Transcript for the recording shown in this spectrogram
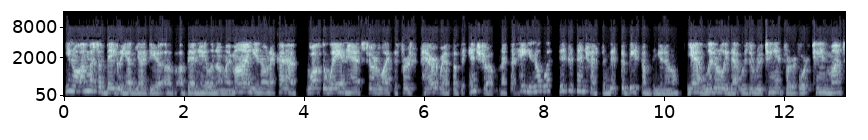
you know, I must have vaguely had the idea of, of Van Halen on my mind, you know, and I kind of walked away and had sort of like the first paragraph of the intro. And I thought, hey, you know what? This is interesting. This could be something, you know? Yeah, literally that was a routine for 14 months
